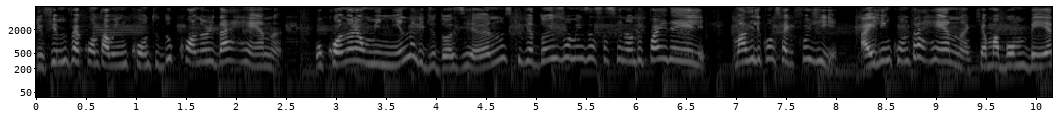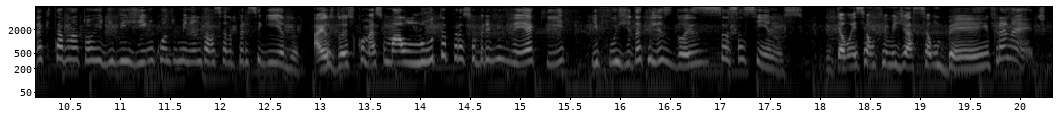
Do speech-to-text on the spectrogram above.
E o filme vai contar o encontro do Connor e da Hannah. O Connor é um menino ali de 12 anos que vê dois homens assassinando o pai dele, mas ele consegue fugir. Aí ele encontra a Hannah, que é uma bombeira que estava na torre de vigia enquanto o menino estava sendo perseguido. Aí os dois começam uma luta para sobreviver aqui e fugir daqueles dois assassinos. Então esse é um filme de ação bem frenético.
